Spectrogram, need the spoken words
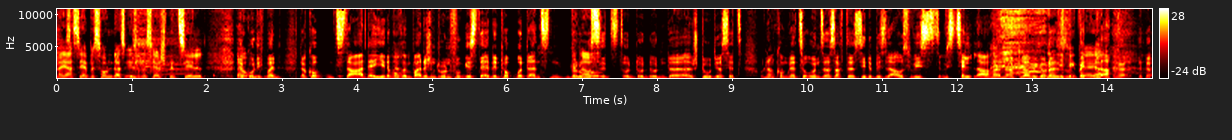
naja, sehr besonders ist oder sehr speziell. Ja gut, und, ich meine, da kommt ein Star, der jede Woche ja. im Bayerischen Rundfunk ist, der in den topmodernsten Büros genau. sitzt und, und, und äh, Studios sitzt und dann kommt er zu uns und sagt, das sieht ein bisschen aus wie das Zeltlager, ne, glaube ich, oder das Bettenlager. Ja.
